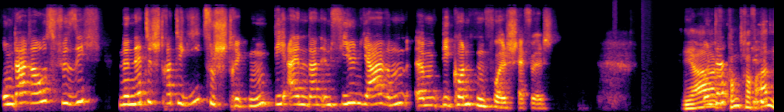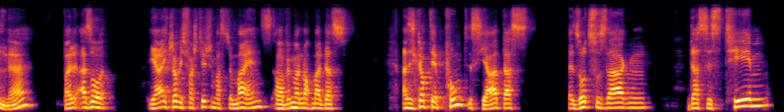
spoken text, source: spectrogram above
um daraus für sich eine nette Strategie zu stricken, die einen dann in vielen Jahren ähm, die Konten voll scheffelt. Ja, kommt drauf an, ne? Weil, also, ja, ich glaube, ich verstehe schon, was du meinst, aber wenn man nochmal das, also ich glaube, der Punkt ist ja, dass sozusagen das System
